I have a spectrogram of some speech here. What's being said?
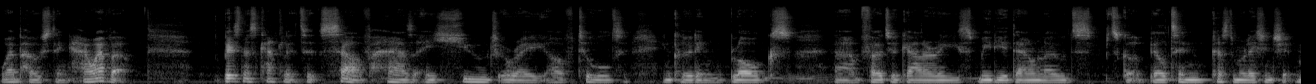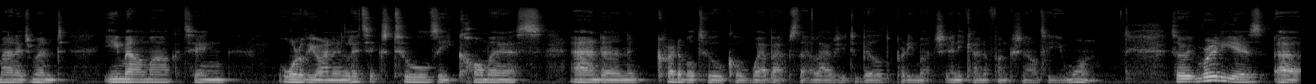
web hosting. However, Business Catalyst itself has a huge array of tools, including blogs, um, photo galleries, media downloads. It's got built-in customer relationship management, email marketing, all of your analytics tools, e-commerce, and an incredible tool called Web Apps that allows you to build pretty much any kind of functionality you want. So it really is uh,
